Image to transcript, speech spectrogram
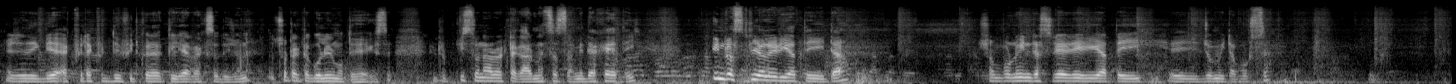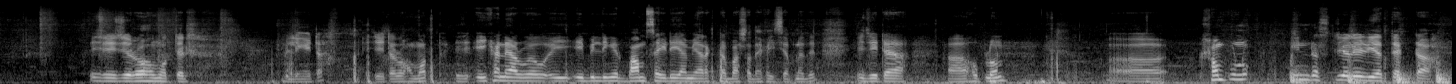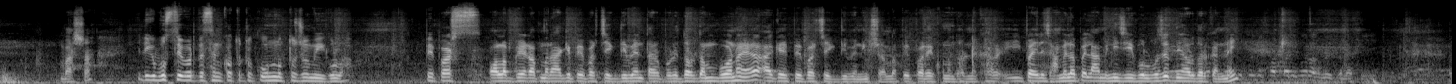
এই যে দিক দিয়ে এক ফিট এক ফিট দুই ফিট করে ক্লিয়ার রাখছে দুজনে ছোট একটা গলির মতো হয়ে গেছে। এটার পিছনে আরও একটা গার্মেন্টস আছে, আমি দেখাই দিই। ইন্ডাস্ট্রিয়াল এরিয়াতে এইটা। সম্পূর্ণ ইন্ডাস্ট্রিয়াল এরিয়াতেই এই জমিটা পড়ছে। এই যে এই যে রহমতের বিল্ডিং এটা, এই যে এটা রহমত। এই যে এইখানে আরও এই এই বিল্ডিংয়ের বাম সাইডেই আমি আর একটা বাসা দেখাইছি আপনাদের। এই যে এটা হোপলন। সম্পূর্ণ ইন্ডাস্ট্রিয়াল এরিয়াতে একটা বাসা। এদিকে বুঝতে পারতেছেন কতটুকু উন্নত জমি এগুলো পেপার্স অল আপডেট আপনারা আগে পেপার চেক দিবেন, তারপরে দরদাম বানায় আগে পেপার চেক দিবেন ইনশাল্লাহ পেপারে কোনো ধরনের খারাপ এই পাইলে ঝামেলা পাইলে আমি নিজেই বলব যে নেওয়ার দরকার নেই।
